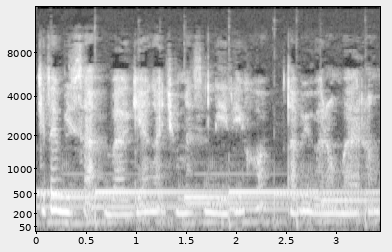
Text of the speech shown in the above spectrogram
Kita bisa bahagia nggak cuma sendiri kok tapi bareng-bareng.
